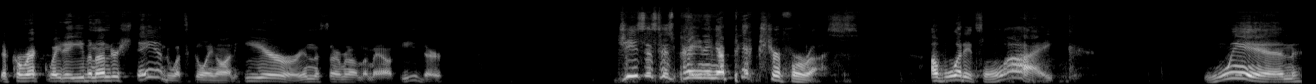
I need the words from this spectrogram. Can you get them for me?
the correct way to even understand what's going on here or in the Sermon on the Mount either. Jesus is painting a picture for us of what it's like when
